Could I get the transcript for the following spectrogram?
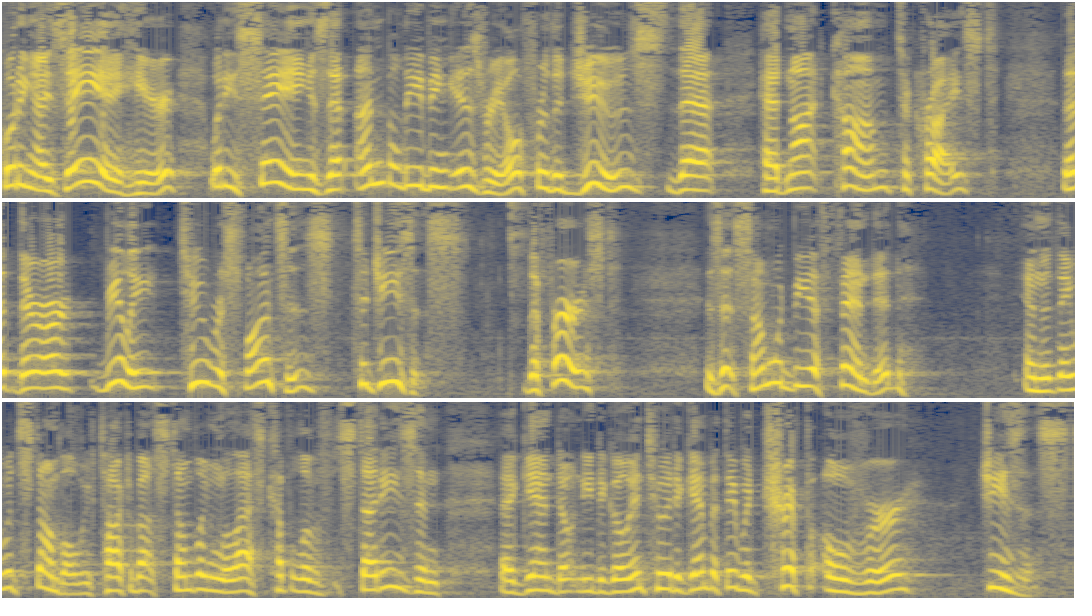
quoting Isaiah here, what he's saying is that unbelieving Israel, for the Jews that had not come to Christ, that there are really two responses to Jesus. The first is that some would be offended and that they would stumble. We've talked about stumbling in the last couple of studies and again, don't need to go into it again, but they would trip over Jesus.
